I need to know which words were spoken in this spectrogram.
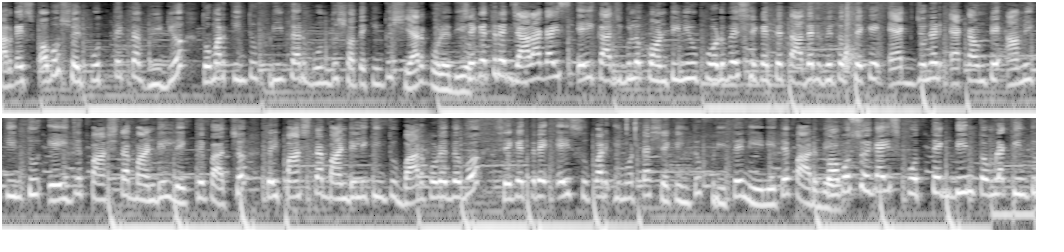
আর গাইস অবশ্যই প্রত্যেকটা ভিডিও তোমার কিন্তু ফ্রি ফায়ার বন্ধুর সাথে কিন্তু শেয়ার করে দিও। সেক্ষেত্রে যারা গাইস এই কাজগুলো কন্টিনিউ করবে, সেক্ষেত্রে তাদের ভেতর থেকে একজনের অ্যাকাউন্টে আমি কিন্তু এই যে পাঁচটা বান্ডিল দেখতে পাচ্ছ, তো এই পাঁচটা বান্ডিলই কিন্তু বার করে দেব। সেক্ষেত্রে এই সুপার ইমোটটা সে কিন্তু ফ্রিতে নিয়ে নিতে পারবে। অবশ্যই গাইস প্রত্যেক দিন তোমরা কিন্তু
